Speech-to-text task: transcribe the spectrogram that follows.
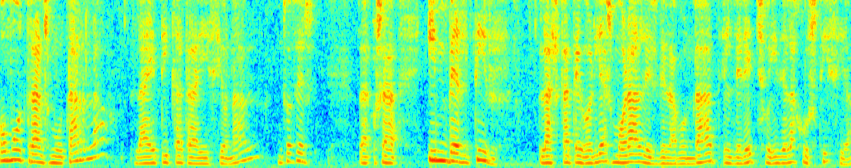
cómo transmutarla, la ética tradicional. Entonces, o sea, invertir las categorías morales de la bondad, el derecho y de la justicia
